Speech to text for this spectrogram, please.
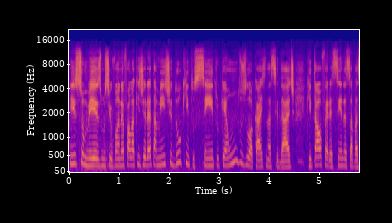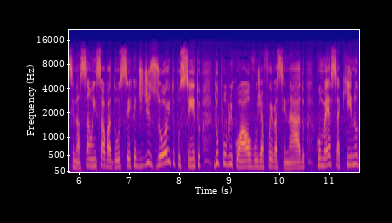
Isso mesmo, Silvana. Eu falo aqui diretamente do Quinto Centro, que é um dos locais na cidade que está oferecendo essa vacinação. Em Salvador, cerca de 18% do público-alvo já foi vacinado. Começa aqui no,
